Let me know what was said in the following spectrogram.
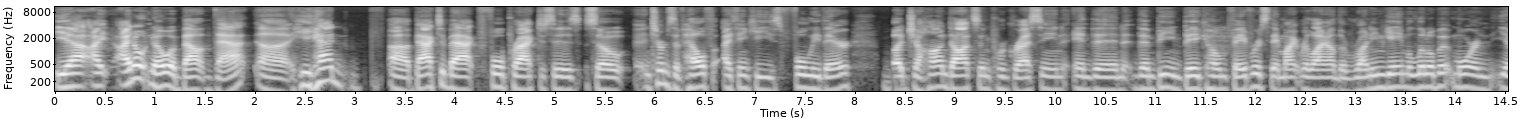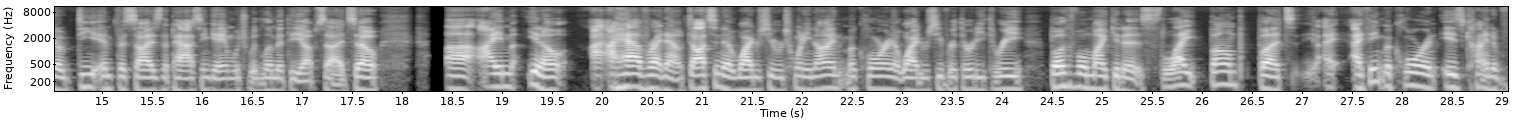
Yeah, I, I don't know about that. Uh, he had back to back full practices. So, in terms of health, I think he's fully there. But Jahan Dotson progressing and then them being big home favorites, they might rely on the running game a little bit more and, you know, de emphasize the passing game, which would limit the upside. So, uh, I'm, you know, I, I have right now Dotson at wide receiver 29, McLaurin at wide receiver 33. Both of them might get a slight bump, but I, I think McLaurin is kind of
